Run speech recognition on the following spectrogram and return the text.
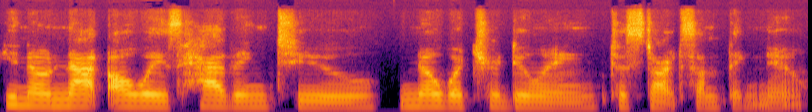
you know, not always having to know what you're doing to start something new?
